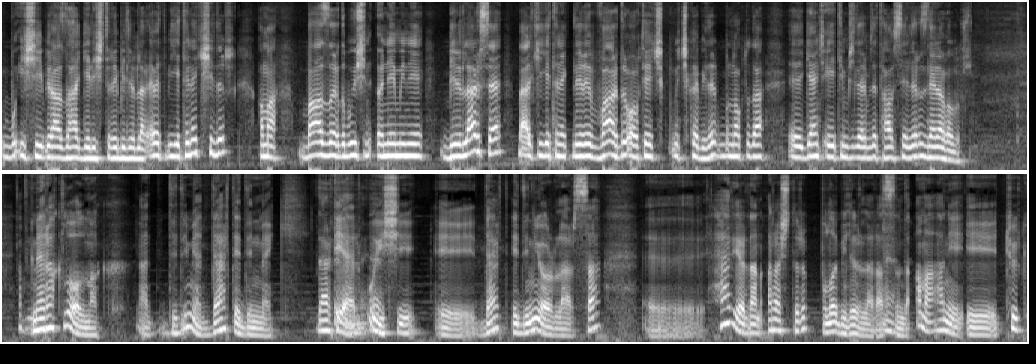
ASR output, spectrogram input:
bu işi biraz daha geliştirebilirler. Evet bir yetenek işidir ama bazıları da bu işin önemini bilirlerse belki yetenekleri vardır ortaya çık çıkabilir. Bu noktada e, genç eğitimcilerimize tavsiyeleriniz neler olur? Meraklı olmak. Yani dedim ya dert edinmek. Dert Eğer edinmek, bu evet. işi e, dert ediniyorlarsa e, her yerden araştırıp bulabilirler aslında. Evet. Ama hani e, Türk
